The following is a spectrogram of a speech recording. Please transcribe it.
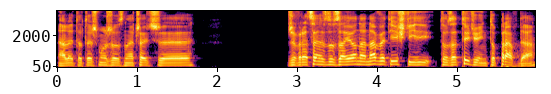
No, ale to też może oznaczać, że że wracając do Zajona, nawet jeśli to za tydzień, to prawda,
